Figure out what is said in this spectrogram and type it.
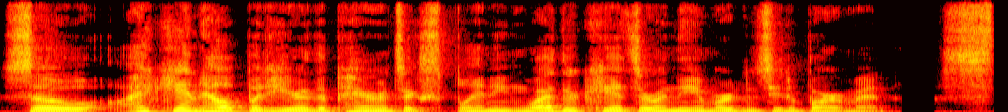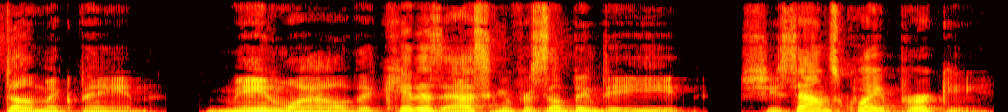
So I can't help but hear the parents explaining why their kids are in the emergency department. Stomach pain. Meanwhile, the kid is asking for something to eat. She sounds quite perky.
